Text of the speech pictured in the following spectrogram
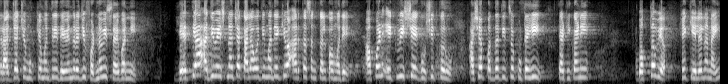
राज्याचे मुख्यमंत्री देवेंद्रजी फडणवीस साहेबांनी येत्या अधिवेशनाच्या कालावधीमध्ये किंवा अर्थसंकल्पामध्ये आपण एकवीसशे घोषित करू अशा पद्धतीचं कुठेही त्या ठिकाणी वक्तव्य हे केलेलं नाही.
